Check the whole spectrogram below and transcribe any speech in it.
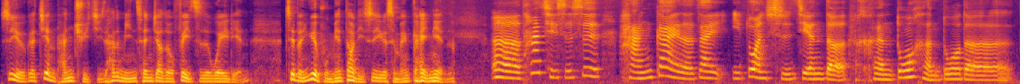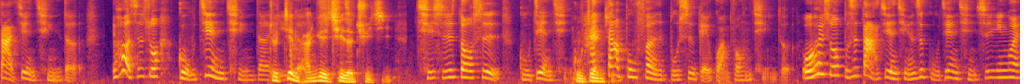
是有一个键盘曲集，它的名称叫做费兹威廉。这本乐谱里面到底是一个什么样概念呢？呃，它其实是涵盖了在一段时间的很多很多的大键琴的，或者是说古键琴的，就键盘乐器的曲集，其实都是古键琴。古键琴大部分不是给管风琴的。我会说不是大键琴，是古键琴，是因为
